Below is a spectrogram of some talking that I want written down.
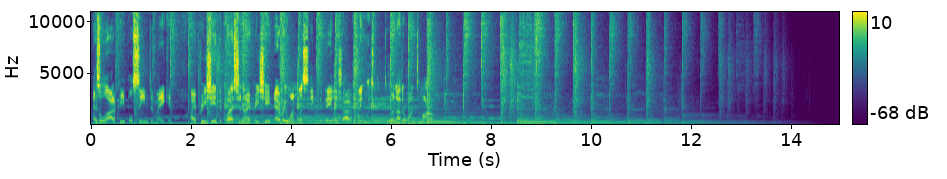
as a lot of people seem to make it. I appreciate the question. I appreciate everyone listening to Daily Shot of Penguins. We'll do another one tomorrow.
